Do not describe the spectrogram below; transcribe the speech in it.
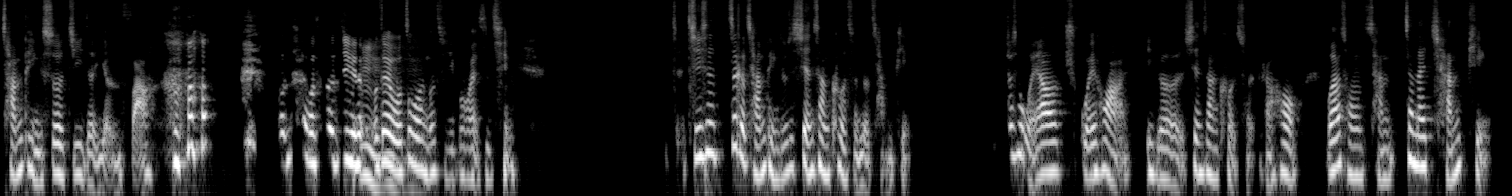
产品设计的研发，我我设计的，不对，我做了很多奇奇怪怪的事情。其实这个产品就是线上课程的产品，就是我要去规划一个线上课程，然后我要从产站在产品。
